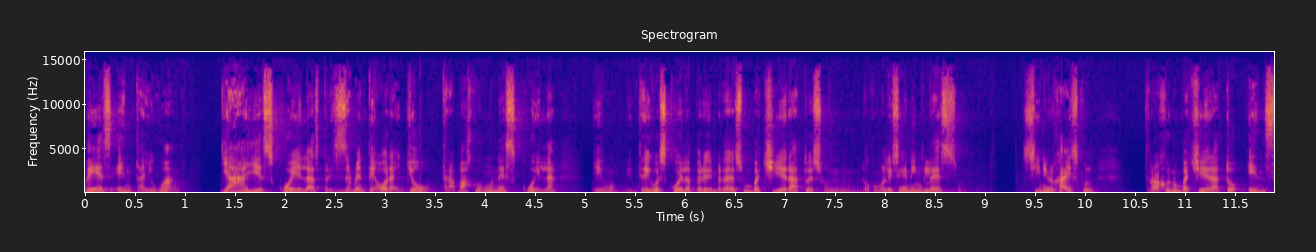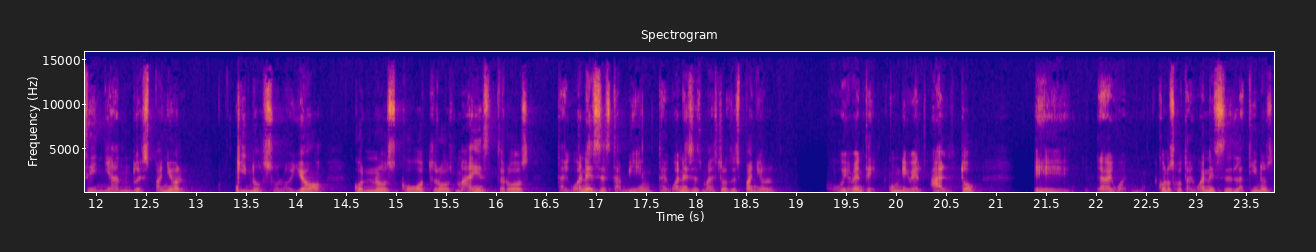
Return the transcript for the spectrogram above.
vez en Taiwán. Ya hay escuelas, precisamente ahora yo trabajo en una escuela, te digo escuela, pero en verdad es un bachillerato, es un, como le dicen en inglés, senior high school, trabajo en un bachillerato enseñando español. Y no solo yo, conozco otros maestros, taiwaneses también, taiwaneses maestros de español, obviamente un nivel alto, eh, conozco taiwaneses latinos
